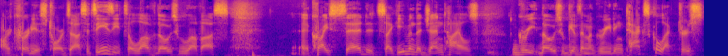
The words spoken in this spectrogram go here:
are courteous towards us. It's easy to love those who love us. Uh, Christ said it's like even the Gentiles greet those who give them a greeting. Tax collectors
